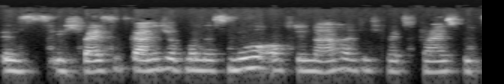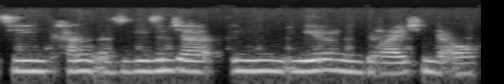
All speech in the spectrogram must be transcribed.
es, ich weiß jetzt gar nicht, ob man das nur auf den Nachhaltigkeitspreis beziehen kann. Also wir sind ja in mehreren Bereichen ja auch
